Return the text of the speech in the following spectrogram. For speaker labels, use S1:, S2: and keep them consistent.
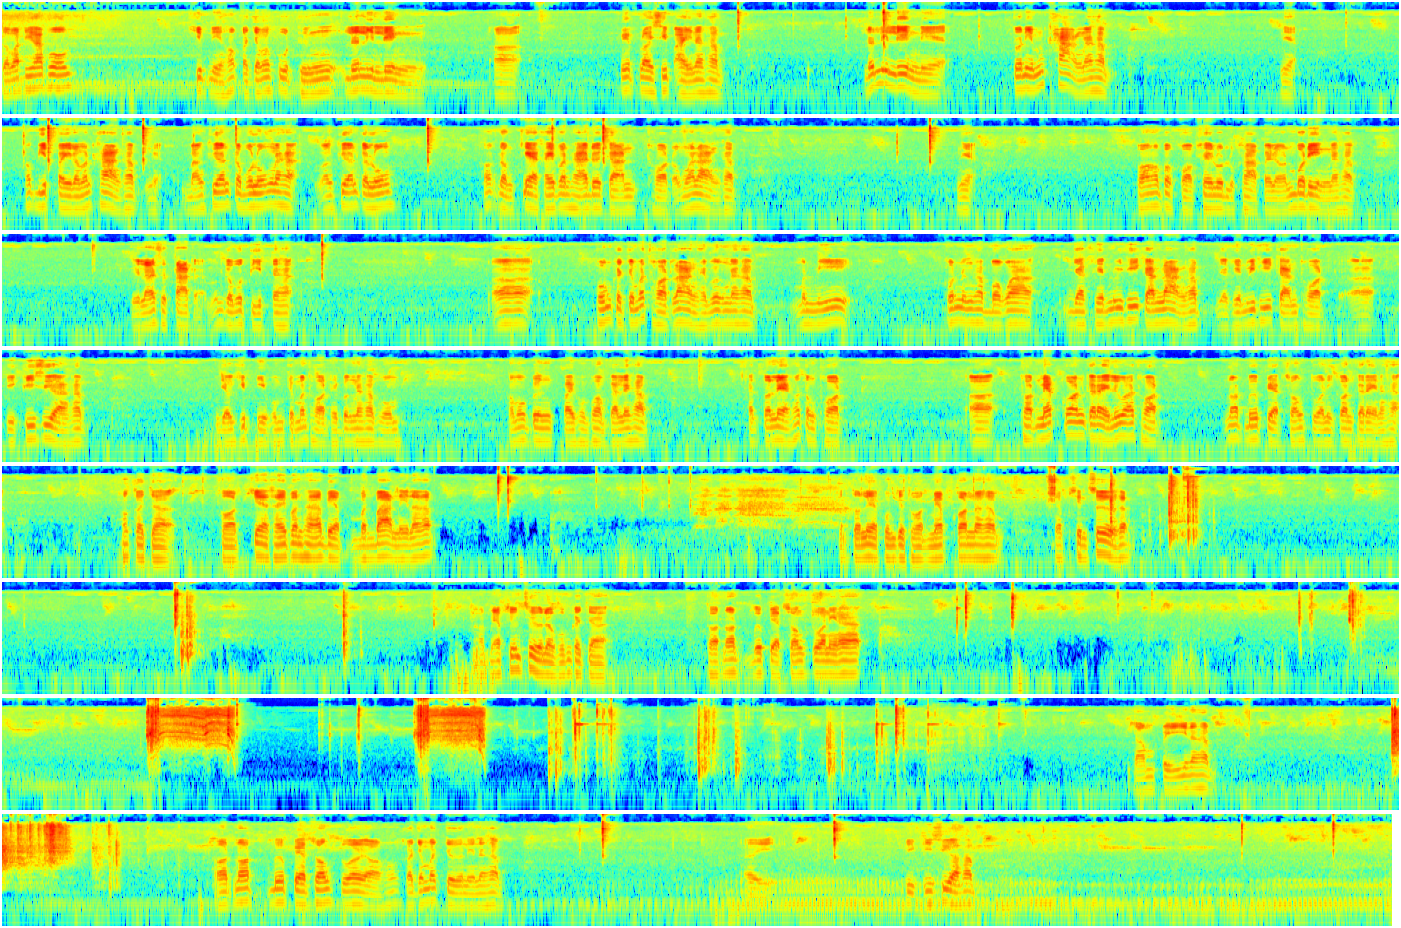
S1: สวัสดีครับผม คลิปนี้เขาก็จะมาพูดถึงเรื่องลินเล่งเว็บรอยซิปไอนะครับ เรื่องลินเล่งเนี่ยตัวนี้มันข้างนะครับ เนี่ยเขาบิดไปแล้วมันข้างครับ เนี่ย บางเทือนกับบลงนะฮะ บางเทือนกับลงเขาต้องแก้ไขปัญหาโดยการถอดออกมาล่างครับ เนี่ยพอเขาประกอบใช้รถลูกค้าไปแล้วมันบดเด้งนะครับ เวลาสตาร์ทอะมันก็บ่ติดนะฮะอ่อผมก็จะมาถอดล่างให้เบิ่งนะครับ มันมีคนหนึ่งครับบอกว่าอยากเห็นวิธีการล่างครับ อยากเห็นวิธีการถอดอ่อปีกพี่เสื้อครับ เดี๋ยวคลิปนี้ผมจะมาถอดให้เบิ่งนะครับ ผมเอามาเบิ่งไปพร้อมๆกันเลยครับขั้นตอนแรกเขาต้องถอดอ่อถอดแมปก้อนก็ได้หรือว่าถอดน็อตเบอร์แปดสองตัวนี้ก้อนก็ได้นะฮะเขาก็จะ ถอดแก้ไขปัญหาแบบบ้านๆนี่แล้วครับตอนแรกผมจะถอดแมปก่อนนะครับแมปเซนเซอร์ครับถอดแมปเซนเซอร์แล้วผมก็จะถอดน็อตเบอร์แปดสองตัวนี้นะฮะ ดำปีนะครับถอดน็อตเบอร์แปดสองตัวเลยเหรอเขาก็จะมาเจอเนี่ยนะครับไอ้ปีกผีเสื้อครับ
